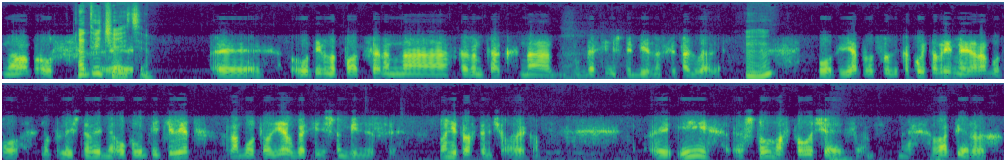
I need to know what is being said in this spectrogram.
на вопрос. Отвечайте. Э, э, вот именно по ценам на, скажем так, на гостиничный бизнес и так далее. Угу. Вот. Я просто какое-то время я работал, ну, приличное время, около пяти лет работал я в гостиничном бизнесе. Но не простым человеком. И что у нас получается? Во-первых,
